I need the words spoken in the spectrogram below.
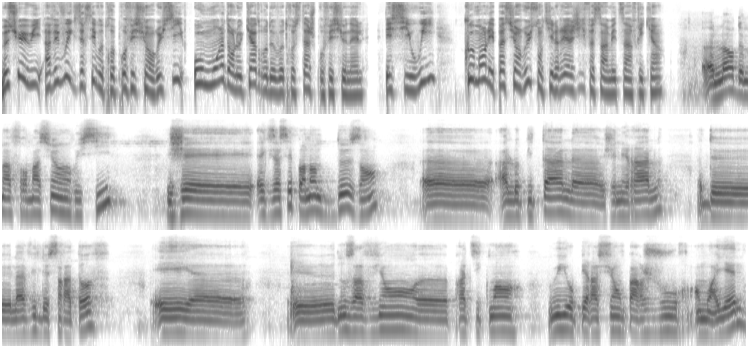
Monsieur oui, avez-vous exercé votre profession en Russie au moins dans le cadre de votre stage professionnel? Et si oui, comment les patients russes ont-ils réagi face à un médecin africain? Euh, Lors de ma formation en Russie, j'ai exercé pendant deux ans euh, à l'hôpital euh, général de la ville de Saratov et euh nous avions euh, pratiquement huit opérations par jour en moyenne.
